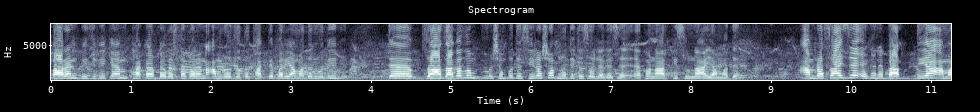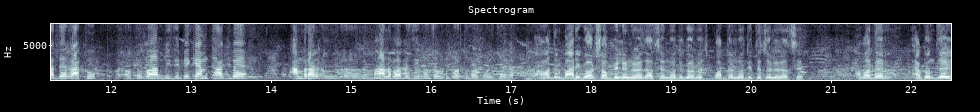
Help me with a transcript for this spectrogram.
পারেন বিজেপি ক্যাম্প থাকার ব্যবস্থা করেন, আমরাও যাতে থাকতে পারি। আমাদের নদীতে যা জম- সম্পত্তি ছিল, সব নদীতে চলে গেছে। এখন আর কিছু নাই আমাদের। আমরা চাই যে এখানে বাদ দিয়া আমাদের রাখুক, অথবা বিজেপি ক্যাম্প থাকবে, আমরা ভালোভাবে জীবনযাপন করতে পারব ওই জায়গায়। আমাদের বাড়িঘর সব বিলীন হয়ে যাচ্ছে নদী গর্ভে পদ্মা নদীতে চলে যাচ্ছে। আমাদের এখন যেই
